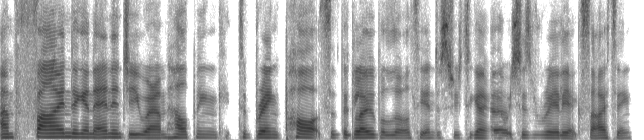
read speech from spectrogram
I'm finding an energy where I'm helping to bring parts of the global loyalty industry together, which is really exciting.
